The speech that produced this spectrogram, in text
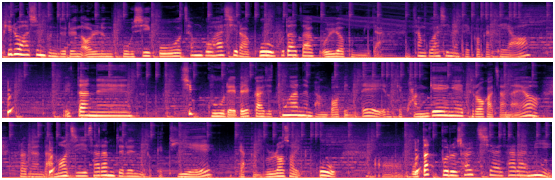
필요하신 분들은 얼른 보시고 참고하시라고 후다닥 올려봅니다. 참고하시면 될 것 같아요. 일단은 19레벨까지 통하는 방법인데 이렇게 관갱에 들어가잖아요. 그러면 나머지 사람들은 이렇게 뒤에 약간 물러서 있고 어, 모닥불을 설치할 사람이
